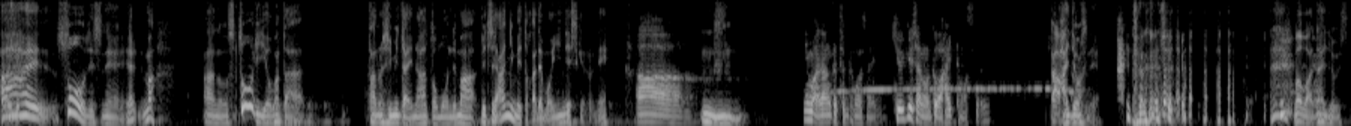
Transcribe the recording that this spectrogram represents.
ああ、そうですね。やまあ、あの、ストーリーをまた楽しみたいなと思うんで、まあ、別にアニメとかでもいいんですけどね。ああ、うんうん。今なんかちょっとごめんなさい。救急車の音が入ってます？あ、入ってますね。まあまあ、大丈夫です。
